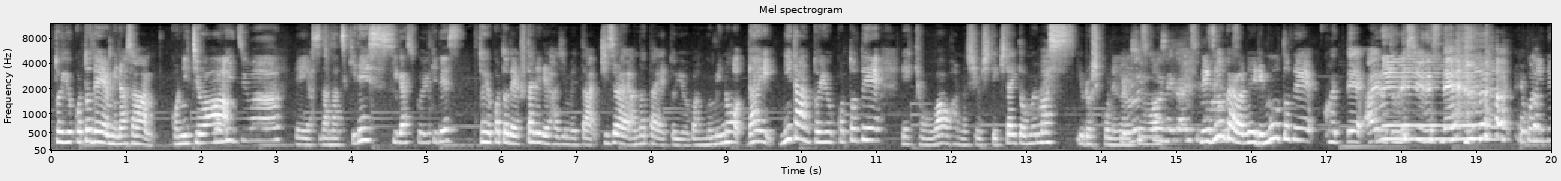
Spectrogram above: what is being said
はい。ということで、皆さん、こんにちは。こんにちは。えー安田なつきです。東小雪です。ということで、二人で始めた、生きづらいあなたへという番組の第2弾ということで、えー今日はお話をしていきたいと思います。よろしくお願いよろしくおします。願いします。で、前回はね、リモートで、こうやって会えると嬉しいですね。ここにね、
